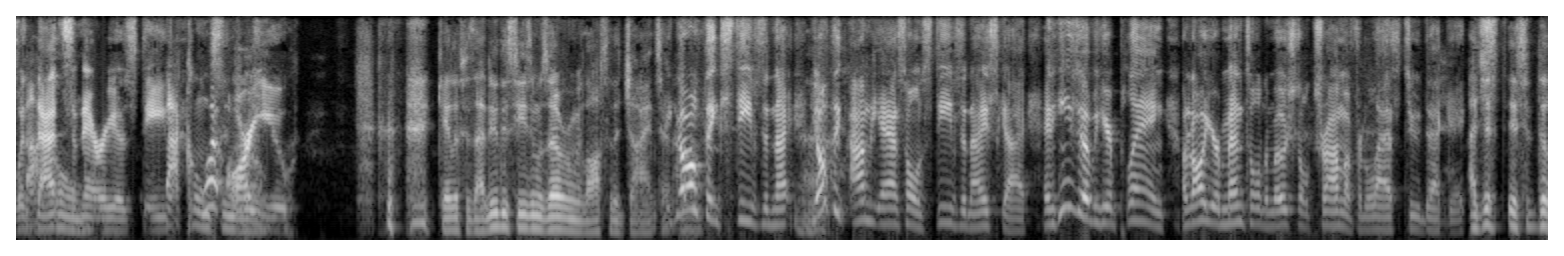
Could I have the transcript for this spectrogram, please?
with that scenario, Steve. Stockholm what are you? Caleb says, I knew the season was over and we lost to the Giants. at Y'all home." think Steve's the nice. Uh. Y'all think I'm the asshole and Steve's the nice guy, and he's over here playing on all your mental and emotional trauma for the last two decades. I just it's the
